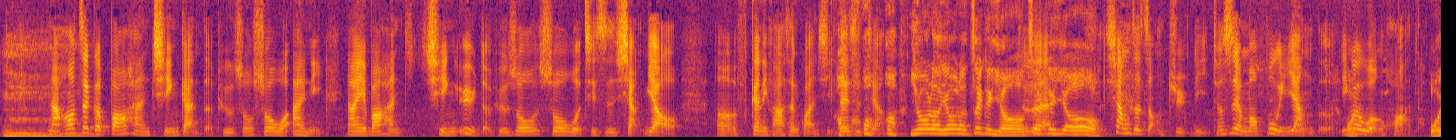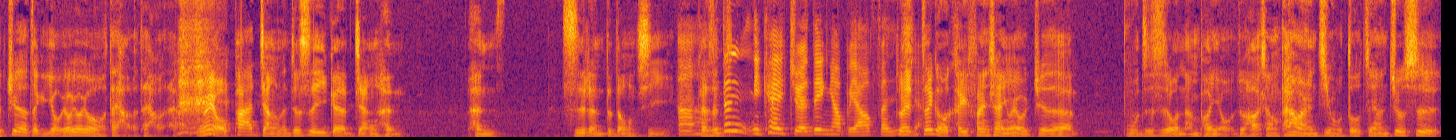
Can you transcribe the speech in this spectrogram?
嗯，然后这个包含情感的，比如说说我爱你，然后也包含情欲的，比如说说我其实想要。呃，跟你发生关系，类似这样。哦，有了有了，这个有，这个有。像这种举例，就是有没有不一样的？因为文化的。我觉得这个有有有有，太好了太好了太好了，因为我怕讲的就是一个讲很很私人的东西。嗯，可是但你可以决定要不要分享。对，这个我可以分享，因为我觉得不只是我男朋友，就好像台湾人几乎都这样，就是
